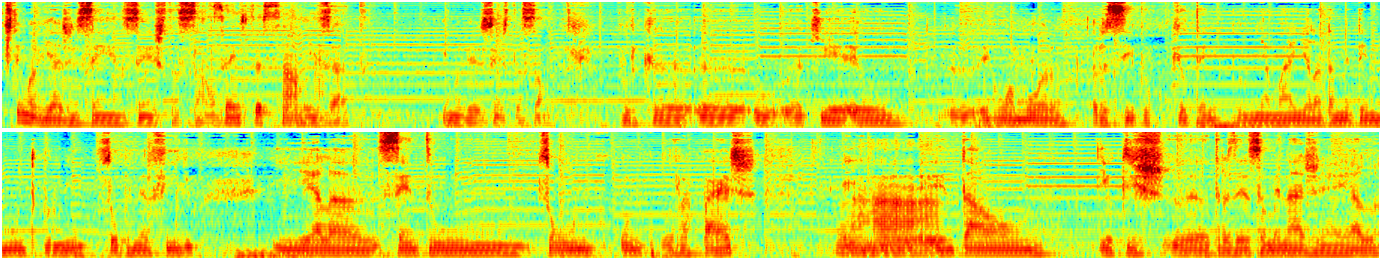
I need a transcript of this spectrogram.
Isto é uma viagem sem, sem estação. Sem estação. Exato. É uma viagem sem estação. Porque uh, aqui é, eu, uh, é um amor recíproco que eu tenho por minha mãe e ela também tem muito por mim. Sou o primeiro filho e ela sente um. Sou um único, único rapaz. Ah. E, então eu quis uh, trazer essa homenagem a ela,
